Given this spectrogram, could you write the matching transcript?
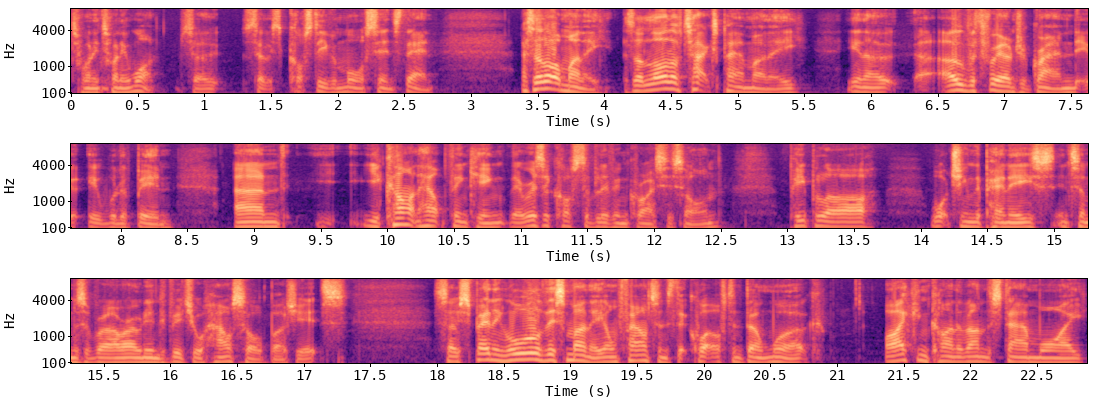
2021. So so it's cost even more since then. It's a lot of money. It's a lot of taxpayer money. You know, uh, over 300 grand it, it would have been. And y- you can't help thinking there is a cost of living crisis on. People are watching the pennies in terms of our own individual household budgets. So spending all of this money on fountains that quite often don't work, I can kind of understand why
